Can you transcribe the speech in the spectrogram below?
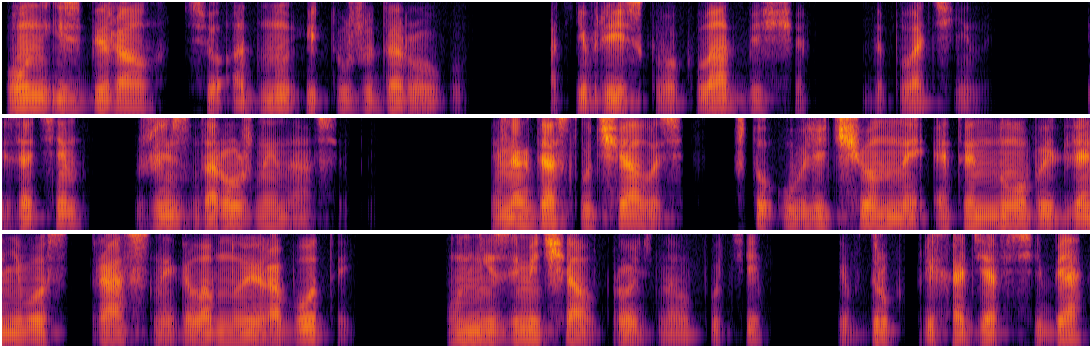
он избирал все одну и ту же дорогу, от еврейского кладбища до плотины, и затем железнодорожной насыпи. Иногда случалось, что увлеченный этой новой для него страстной головной работой, он не замечал пройденного пути, и вдруг, приходя в себя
